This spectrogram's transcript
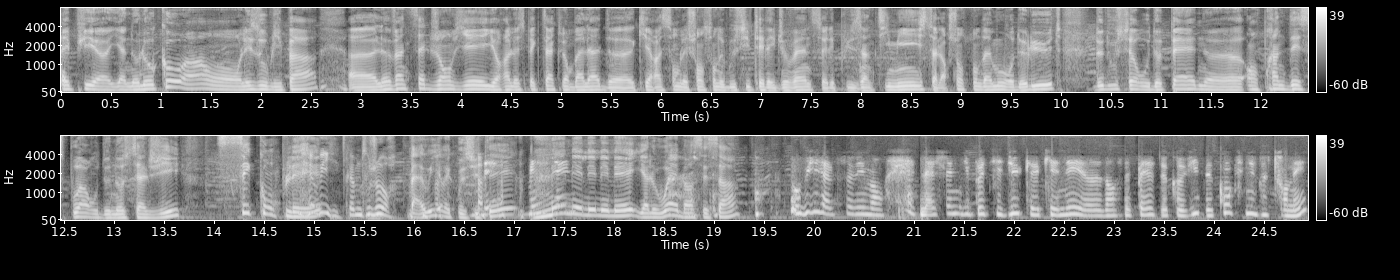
Et puis, euh, il y a nos locaux, hein, on les oublie pas. Euh, le 27 janvier, il y aura le spectacle en balade euh, qui rassemble les chansons de Boussité, les Juvens, les plus intimistes. Alors, chansons d'amour ou de lutte, de douceur ou de peine, euh, empreintes d'espoir ou de nostalgie. C'est complet. Oui, comme toujours. Bah oui, avec Boussité. Mais- Mais, mais, mais, mais, mais, il y a le web, hein, c'est ça? Oui, absolument. La chaîne du Petit Duc euh, qui est née euh, dans cette période de Covid continue de tourner.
